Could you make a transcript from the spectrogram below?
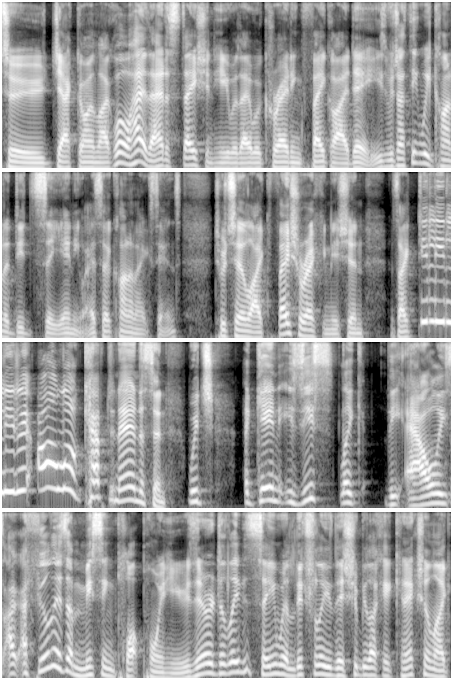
to Jack going like, well, hey, they had a station here where they were creating fake IDs, which I think we kind of did see anyway, so it kind of makes sense. To which they're like facial recognition. It's like, "Diddly-diddly, oh look, Captain Anderson. Which again, is this like the Owlies? I, I feel there's a missing plot point here. Is there a deleted scene where literally there should be like a connection, like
